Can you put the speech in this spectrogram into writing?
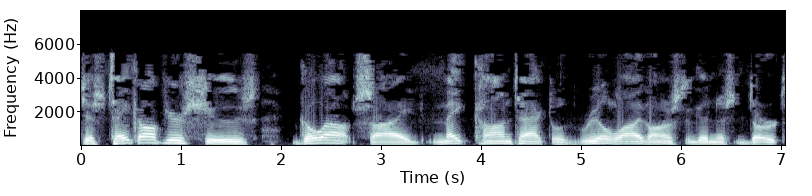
Just take off your shoes, go outside, make contact with real live, honest to goodness dirt,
